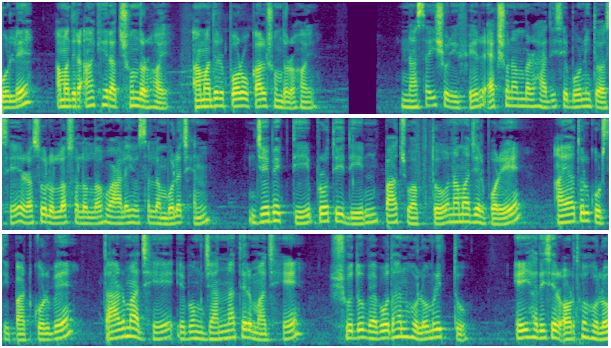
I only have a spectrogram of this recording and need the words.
করলে আমাদের আখেরাত সুন্দর হয়, আমাদের পরকাল সুন্দর হয়। নাসাই শরীফের একশো নম্বর হাদিসে বর্ণিত আছে, রাসূলুল্লাহ সাল্লু আলহিহাসাল্লাম বলেছেন, যে ব্যক্তি প্রতিদিন পাঁচ ওয়াক্ত নামাজের পরে আয়াতুল কুরসি পাঠ করবে, তার মাঝে এবং জান্নাতের মাঝে শুধু ব্যবধান হলো মৃত্যু। এই হাদিসের অর্থ হলো,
